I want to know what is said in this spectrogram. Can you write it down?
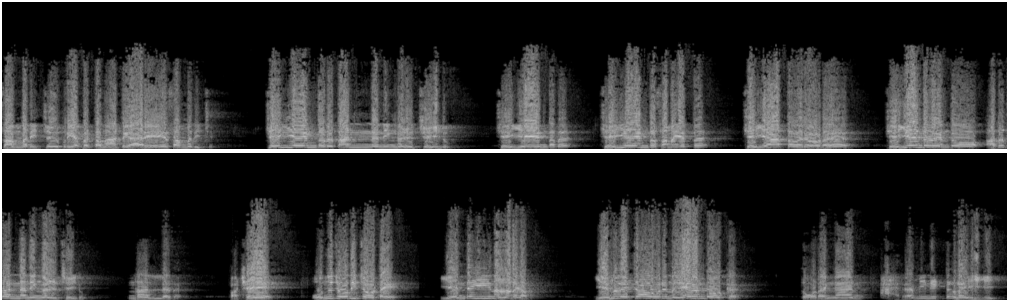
സമ്മതിച്ച് പ്രിയപ്പെട്ട നാട്ടുകാരെ സമ്മതിച്ച്. ചെയ്യേണ്ടത് തന്നെ നിങ്ങൾ ചെയ്തു. ചെയ്യേണ്ടത് ചെയ്യേണ്ട സമയത്ത് ചെയ്യാത്തവരോട് ചെയ്യേണ്ടത് എന്തോ അത് തന്നെ നിങ്ങൾ ചെയ്തു. നല്ലത്. പക്ഷേ ഒന്ന് ചോദിച്ചോട്ടെ എന്റെ ഈ നാടകം എന്ന് വെച്ചാ ഒരു നേരം പോക്ക്. തുടങ്ങാൻ അര മിനിറ്റ് വൈകി.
